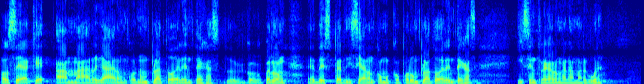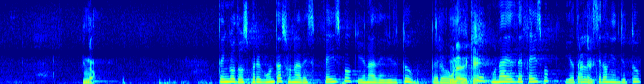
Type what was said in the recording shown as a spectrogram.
O sea que amargaron con un plato de lentejas, perdón, eh, desperdiciaron como por un plato de lentejas y se entregaron a la amargura. No. Tengo dos preguntas, una de Facebook y una de YouTube. Pero ¿Una de qué? Una es de Facebook y otra la hicieron en YouTube,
